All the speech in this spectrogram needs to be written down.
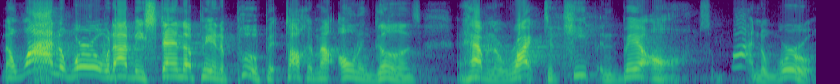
Now, why in the world would I be standing up here in the pulpit talking about owning guns and having the right to keep and bear arms? Why in the world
